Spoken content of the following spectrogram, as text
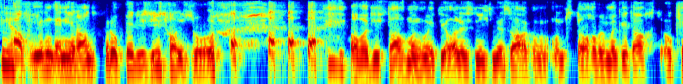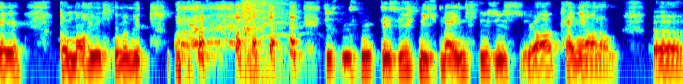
ja. auf irgendeine Randgruppe, das ist halt so. Aber das darf man heute alles nicht mehr sagen. Und da habe ich mir gedacht, okay, da mache ich jetzt nicht mehr mit. das, ist, das ist nicht meins, das ist, ja, keine Ahnung. Äh,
